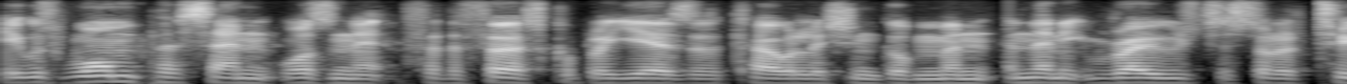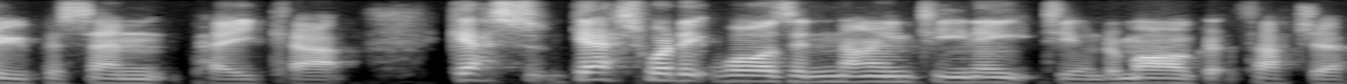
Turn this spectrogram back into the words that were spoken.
it was one percent, wasn't it, for the first couple of years of the coalition government, and then it rose to sort of two percent pay cap. Guess guess what it was in 1980 under Margaret Thatcher?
